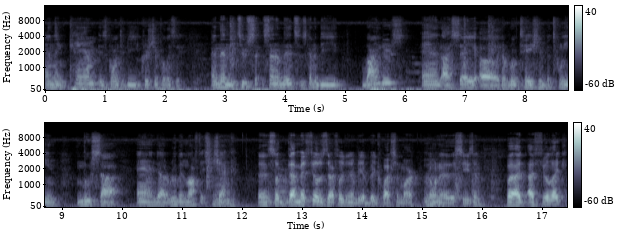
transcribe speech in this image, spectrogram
and then Cam is going to be Christian Pulisic, and then the two center mids is going to be Reijnders, and I say uh, like a rotation between Musah and uh, Ruben Loftus Check. Mm. and so Yeah. that midfield is definitely going to be a big question mark going Mhm. into this season. But I, I feel like mm,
